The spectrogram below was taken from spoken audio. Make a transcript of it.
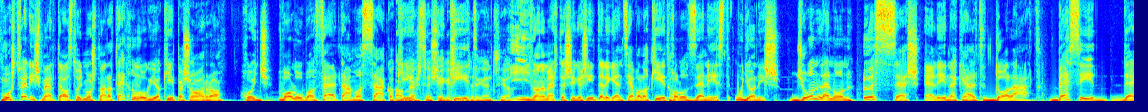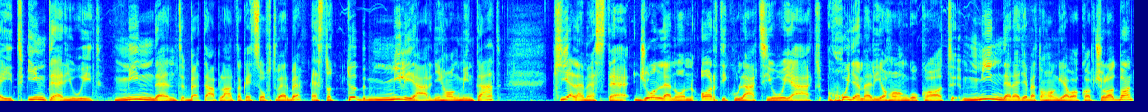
most felismerte azt, hogy most már a technológia képes arra, hogy valóban feltámasszák a, A két, mesterséges két, intelligencia. Így van, a mesterséges intelligenciával a két halott zenészt. Ugyanis John Lennon összes elénekelt dalát, beszédeit, interjúit, mindent betápláltak egy szoftverbe, ezt a több milliárdnyi hangmintát, kielemezte John Lennon artikulációját, hogy emeli a hangokat, minden egyebet a hangjával kapcsolatban,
